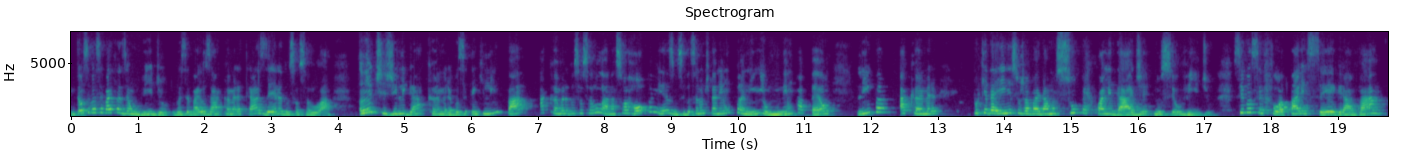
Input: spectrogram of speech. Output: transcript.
Então, se você vai fazer um vídeo, você vai usar a câmera traseira do seu celular. Antes de ligar a câmera, você tem que limpar a câmera do seu celular, na sua roupa mesmo. Se você não tiver nenhum paninho, nenhum papel, limpa a câmera porque daí isso já vai dar uma super qualidade no seu vídeo. Se você for aparecer, gravar,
